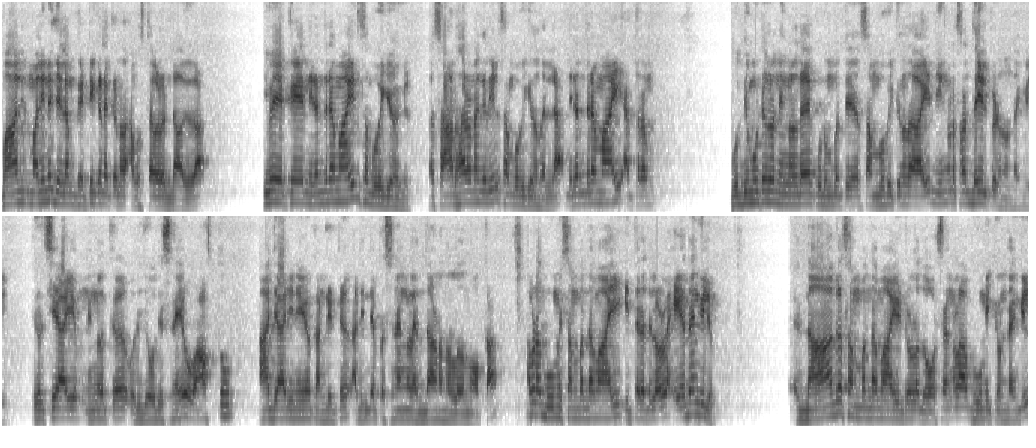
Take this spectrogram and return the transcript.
മാലി മലിനജലം കെട്ടിക്കിടക്കുന്ന അവസ്ഥകൾ ഉണ്ടാകുക ഇവയൊക്കെ നിരന്തരമായി സംഭവിക്കുമെങ്കിൽ സാധാരണഗതിയിൽ സംഭവിക്കുന്നതല്ല നിരന്തരമായി അത്തരം ബുദ്ധിമുട്ടുകൾ നിങ്ങളുടെ കുടുംബത്തിന് സംഭവിക്കുന്നതായി നിങ്ങളുടെ ശ്രദ്ധയിൽപ്പെടുന്നുണ്ടെങ്കിൽ തീർച്ചയായും നിങ്ങൾക്ക് ഒരു ജ്യോതിഷനെയോ വാസ്തു ആചാര്യനെയോ കണ്ടിട്ട് അതിന്റെ പ്രശ്നങ്ങൾ എന്താണെന്നുള്ളത് നോക്കാം. അവിടെ ഭൂമി സംബന്ധമായി ഇത്തരത്തിലുള്ള ഏതെങ്കിലും നാഗസംബന്ധമായിട്ടുള്ള ദോഷങ്ങൾ ആ ഭൂമിക്കുണ്ടെങ്കിൽ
